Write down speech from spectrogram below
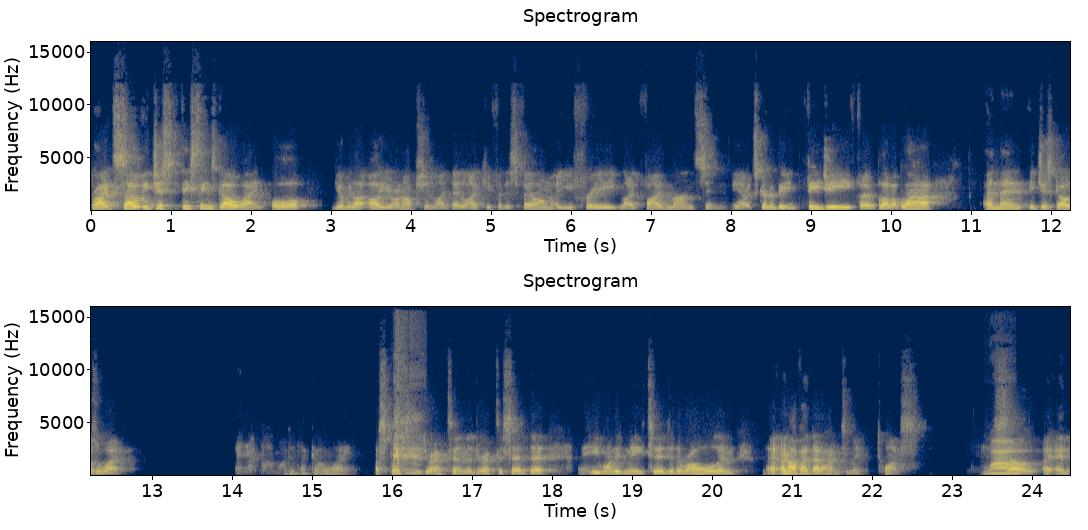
Right. So it just, these things go away. Or, you'll be like, oh, you're on option. Like they like you for this film. Are you free like five months? And you know it's going to be in Fiji for blah blah blah, and then it just goes away. Why did that go away? I spoke to the director, and the director said that he wanted me to do the role, and and I've had that happen to me twice. Wow. So, and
